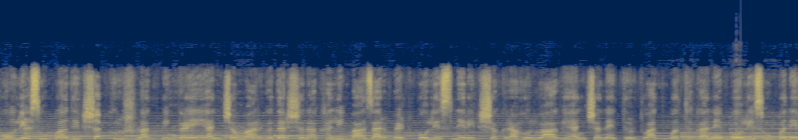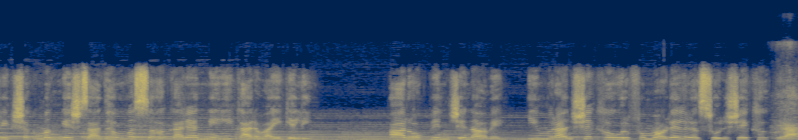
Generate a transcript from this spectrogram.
पोलीस उपअधीक्षक कृष्णात पिंगळे यांच्या मार्गदर्शनाखाली बाजारपेठ पोलीस निरीक्षक राहुल वाघ यांच्या नेतृत्वात पथकाने पोलीस उपनिरीक्षक मंगेश जाधव व सहकाऱ्यांनी ही कारवाई केली. आरोपींची नावे इम्रान शेख उर्फ मॉडेल रसूल शेख रा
